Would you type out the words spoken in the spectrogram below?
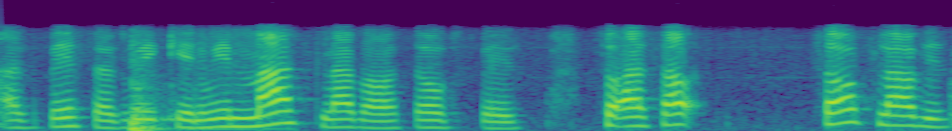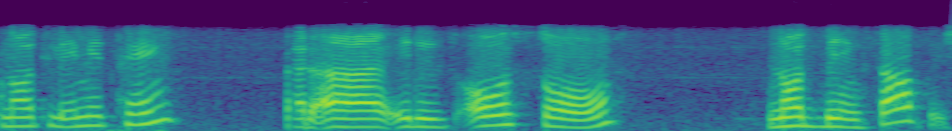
as best as we can, we must love ourselves first. So, self love is not limiting, but uh, it is also not being selfish.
